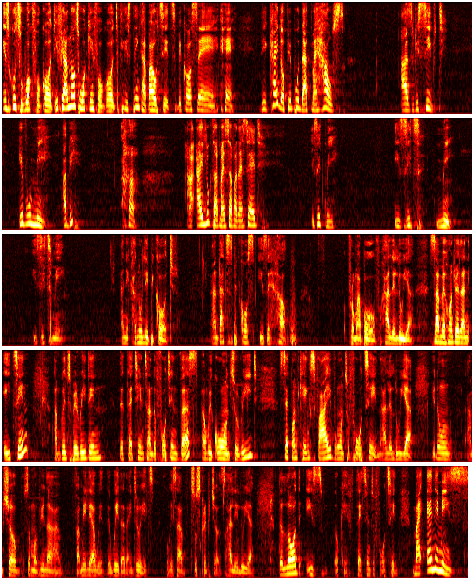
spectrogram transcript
It's good to work for God. If you are not working for God, please think about it because uh, the kind of people that my house has received, even me, Abby, uh-huh, I, I looked at myself and I said, Is it me? Is it me? Is it me? And it can only be God. And that is because He's a help from above. Hallelujah. Psalm 118. I'm going to be reading the 13th and the 14th verse, and we go on to read 2 Kings 5 1 to 14. Hallelujah. You know, I'm sure some of you are familiar with the way that I do it. Always have two scriptures. Hallelujah. The Lord is, okay, 13 to 14. My enemies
